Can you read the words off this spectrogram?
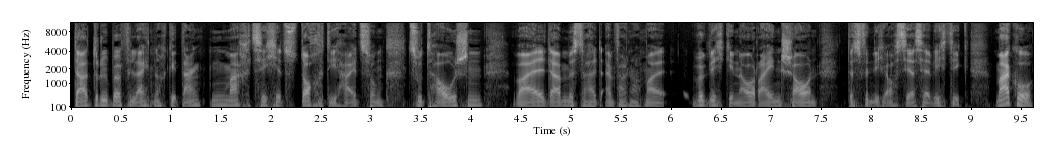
darüber vielleicht noch Gedanken macht, sich jetzt doch die Heizung zu tauschen, weil da müsste halt einfach nochmal wirklich genau reinschauen. Das finde ich auch sehr, sehr wichtig. Marco,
